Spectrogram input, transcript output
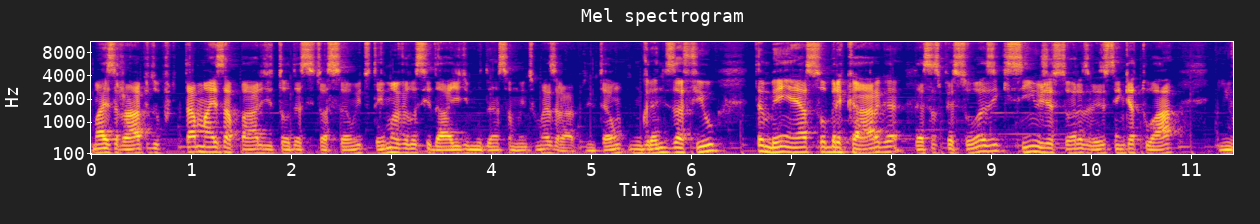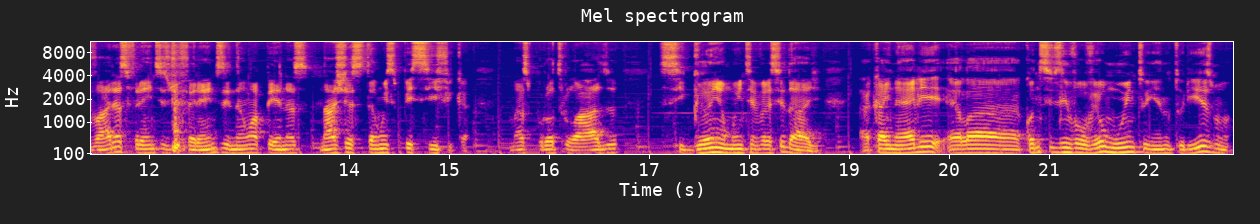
mais rápido porque está mais a par de toda a situação e tu tem uma velocidade de mudança muito mais rápida. Então, um grande desafio também é a sobrecarga dessas pessoas e que sim, o gestor às vezes tem que atuar em várias frentes diferentes e não apenas na gestão específica. Mas por outro lado, se ganha muito em velocidade. A Cainelli, ela, quando se desenvolveu muito em enoturismo,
